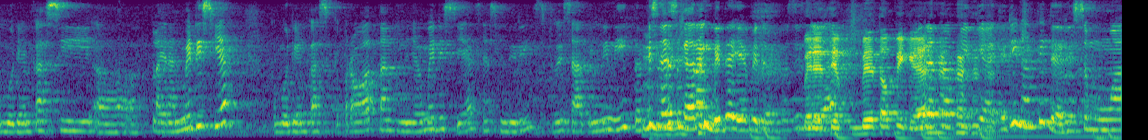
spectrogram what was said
kemudian kasih uh, pelayanan medis ya, kemudian kasih keperawatan penunjang medis ya, saya sendiri seperti saat ini nih, tapi saya sekarang beda ya beda posisi. Beda ya. beda topik ya. Beda topik ya. Jadi nanti dari semua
